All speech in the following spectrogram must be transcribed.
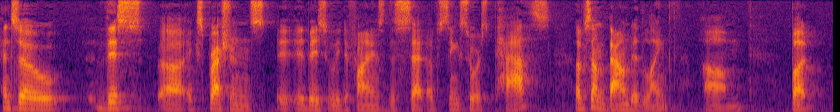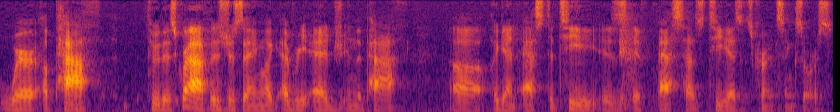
And so this uh, expression it, basically defines the set of sync source paths of some bounded length, um, but where a path through this graph is just saying like every edge in the path, uh, again, S to T is if S has T as its current sync source.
